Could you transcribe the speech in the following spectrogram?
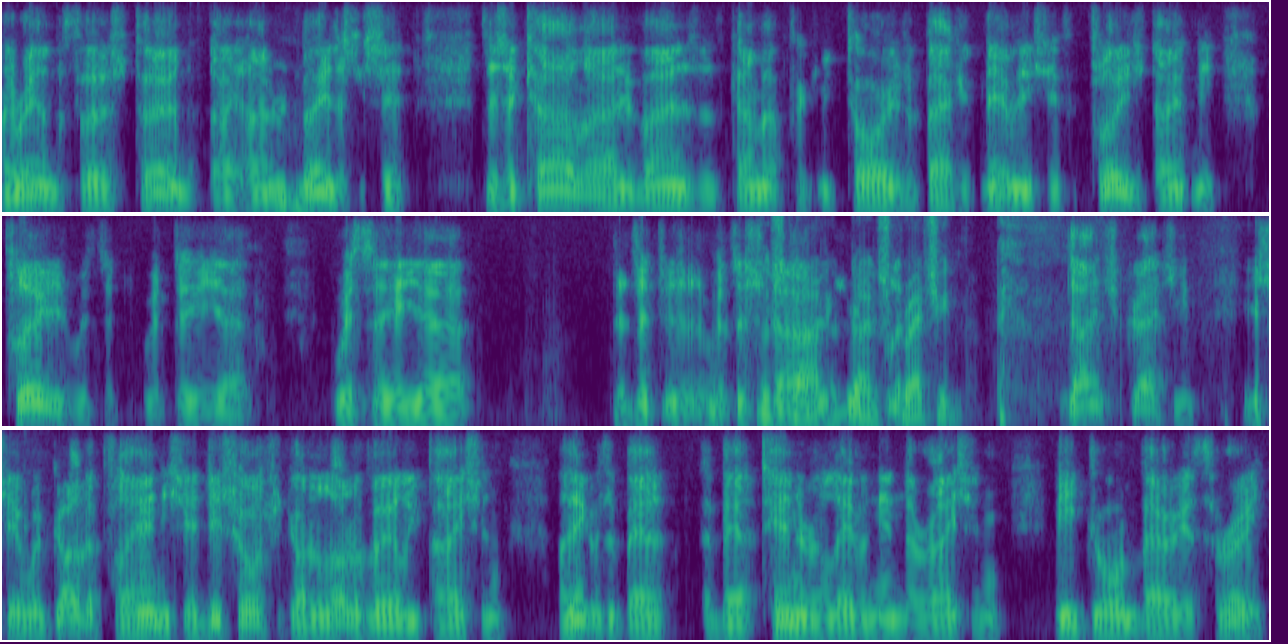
around the first turn at 800 metres." He said, "There's a carload of owners that have come up from Victoria to back it and everything." He said, "Please don't." And he pleaded with the with the uh, with the, uh, the, the with the, The starter. starter, said, don't scratch him. don't scratch him. He said, We've got a plan. He said, This horse has got a lot of early pace, and I think it was about about 10 or 11 in the race, and he'd drawn barrier three.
